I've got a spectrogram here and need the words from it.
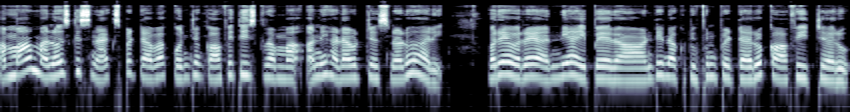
అమ్మా మనోజ్కి స్నాక్స్ పెట్టావా? కొంచెం కాఫీ తీసుకురమ్మా అని హడావిడి చేస్తున్నాడు హరి. ఒరే ఒరే అన్నీ అయిపోయారా ఆంటీ నాకు టిఫిన్ పెట్టారు కాఫీ ఇచ్చారు.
